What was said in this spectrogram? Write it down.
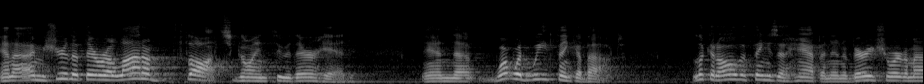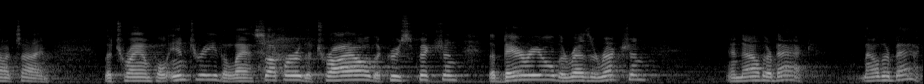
And I'm sure that there were a lot of thoughts going through their head. And uh, what would we think about? Look at all the things that happened in a very short amount of time the triumphal entry, the Last Supper, the trial, the crucifixion, the burial, the resurrection, and now they're back. Now they're back.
